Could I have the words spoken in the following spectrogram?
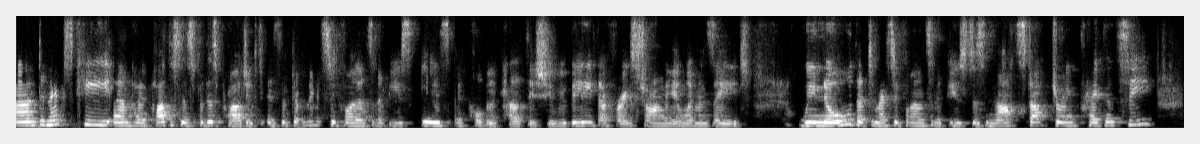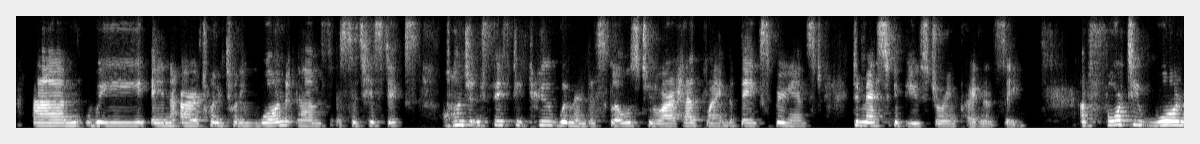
And the next key um, hypothesis for this project is that domestic violence and abuse is a public health issue. We believe that very strongly in Women's Aid. We know that domestic violence and abuse does not stop during pregnancy. Um, we, in our 2021 um, statistics, 152 women disclosed to our helpline that they experienced domestic abuse during pregnancy. And 41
